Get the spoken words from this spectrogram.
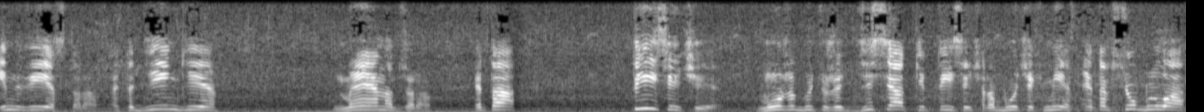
инвесторов, это деньги менеджеров, это тысячи, может быть уже десятки тысяч рабочих мест. Это все было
